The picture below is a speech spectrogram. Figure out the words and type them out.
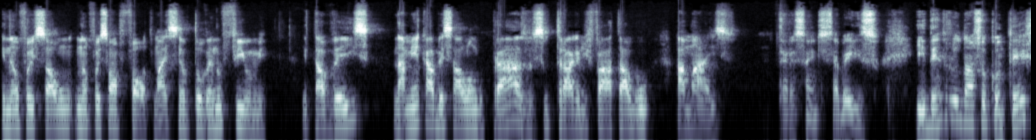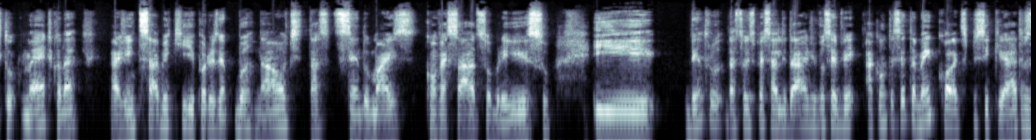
E não foi só um, não foi só uma foto, mas sim eu tô vendo um filme. E talvez na minha cabeça a longo prazo, isso traga de fato algo a mais. Interessante saber isso. E dentro do nosso contexto médico, né, a gente sabe que, por exemplo, burnout está sendo mais conversado sobre isso. E dentro da sua especialidade, você vê acontecer também com colegas psiquiatras,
